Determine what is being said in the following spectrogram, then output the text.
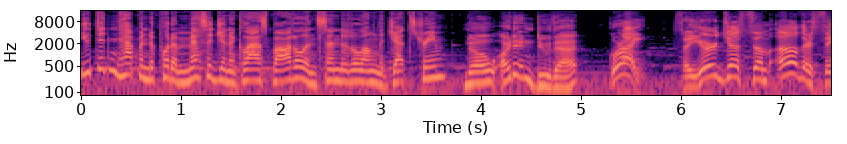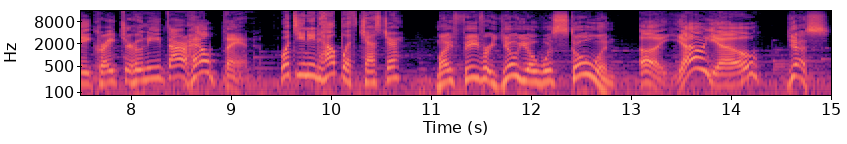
You didn't happen to put a message in a glass bottle and send it along the jet stream? No, I didn't do that. Great. So you're just some other sea creature who needs our help then. What do you need help with, Chester? My favorite yo yo was stolen. A yo yo? Yes,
